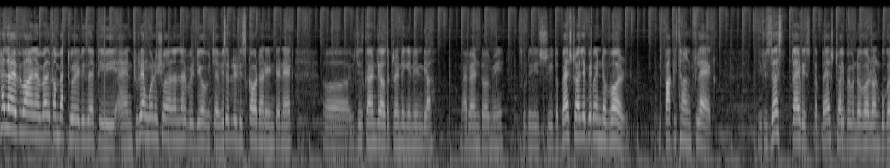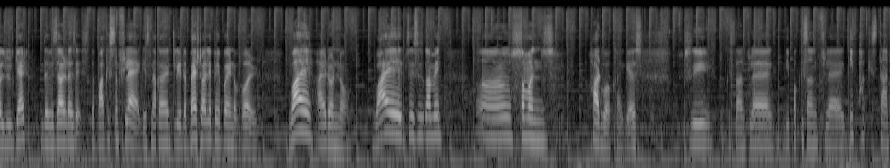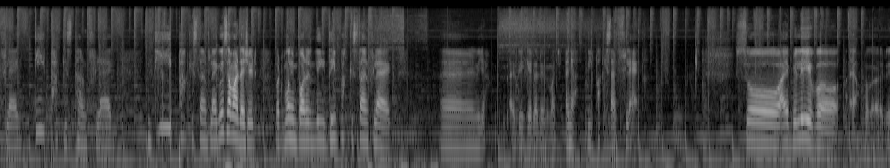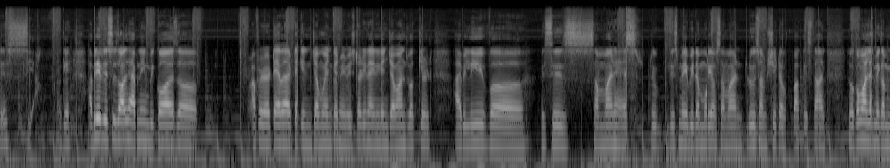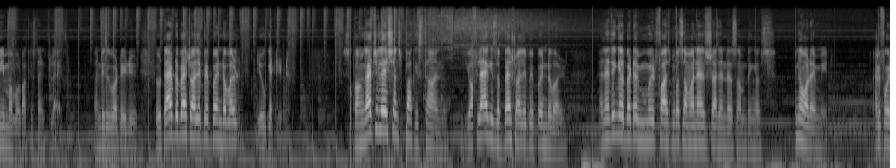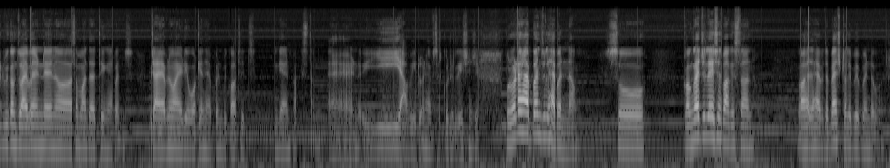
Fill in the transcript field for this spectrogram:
Hello everyone and welcome back to ATZ TV and today I'm going to show another video which I recently discovered on the internet uh, which is currently also trending in India. My friend told me through the history the best toilet paper in the world the Pakistan flag. If you just type this the best toilet paper in the world on Google you'll get the result as this the Pakistan flag is now currently the best toilet paper in the world. Why? I don't know. Why this is coming? Uh, someone's hard work, I guess. See, Pakistan flag, the Pakistan flag, the Pakistan flag, the Pakistan flag, the Pakistan flag, with some other shit, but more importantly, the Pakistan flag. And yeah, I think that is much. And yeah, the Pakistan flag. So I believe, uh, yeah, this, yeah, okay. I believe this is all happening because. Uh, after a terror attack in Jammu and Kashmir, which 39 Indian Jawans were killed. I believe uh, this is someone has to. This may be the motive of someone to do some shit of Pakistan. So come on, let's make a meme about Pakistan flag. And this is what they did. You type the best toilet paper in the world, you get it. So congratulations, Pakistan. Your flag is the best toilet paper in the world. And I think you'll better move it fast before someone else tries and does something else. You know what I mean and before it becomes viable and then uh, some other thing happens which I have no idea what can happen because it's India and Pakistan. And yeah we don't have such good relationship. But whatever happens will happen now. So congratulations Pakistan. You all have the best paper in the world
